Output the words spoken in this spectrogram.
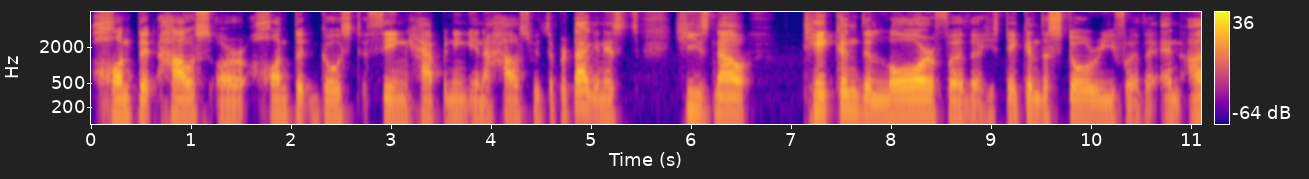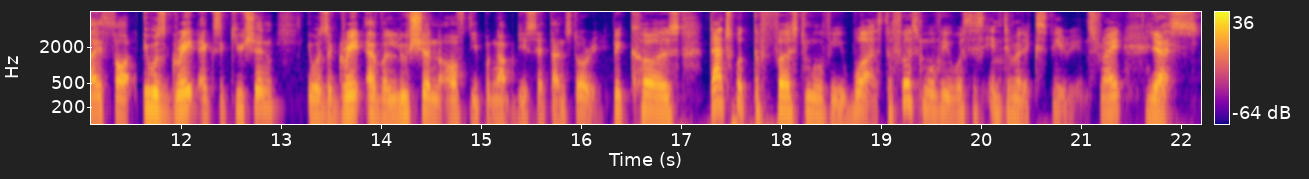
haunted house or haunted ghost thing happening in a house with the protagonists. He's now taken the lore further he's taken the story further and i thought it was great execution it was a great evolution of the pengabdi setan story because that's what the first movie was the first movie was this intimate experience right yes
